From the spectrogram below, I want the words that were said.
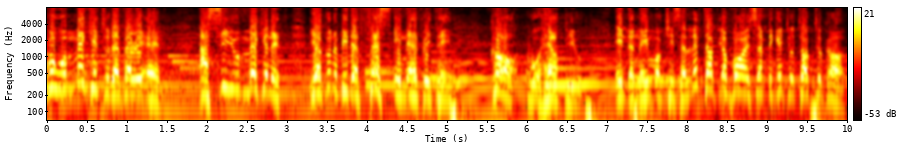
We will make it to the very end. I see you making it. You're going to be the first in everything. God will help you in the name of Jesus. Lift up your voice and begin to talk to God.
